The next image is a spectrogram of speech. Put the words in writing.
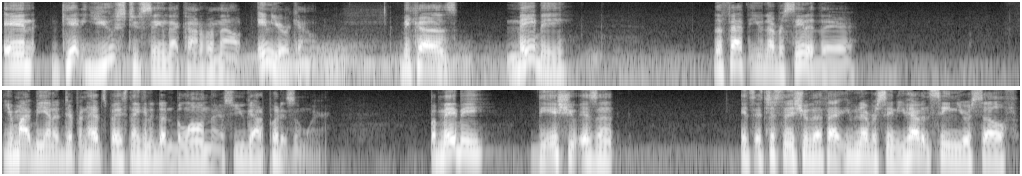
And get used to seeing that kind of amount in your account. Because maybe the fact that you've never seen it there, you might be in a different headspace thinking it doesn't belong there, so you got to put it somewhere. But maybe the issue isn't it's it's just an issue of the fact you've never seen you haven't seen yourself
